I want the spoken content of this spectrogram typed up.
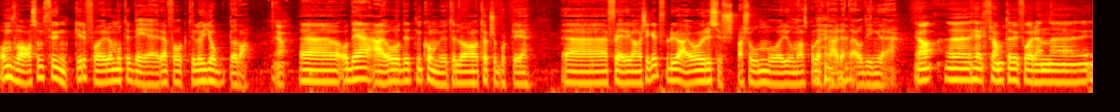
om hva som funker for å motivere folk til å jobbe, da. Ja. Og det er jo Det kommer vi til å touche borti eh, flere ganger, sikkert. For du er jo ressurspersonen vår, Jonas, på dette her. Dette er jo din greie. Ja, eh, helt fram til vi får en eh,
